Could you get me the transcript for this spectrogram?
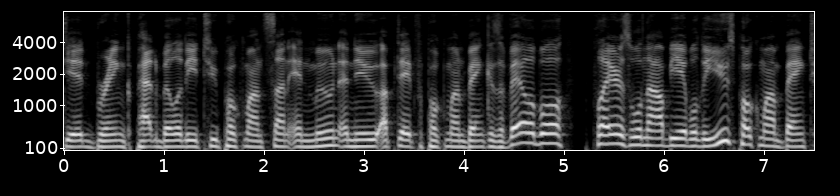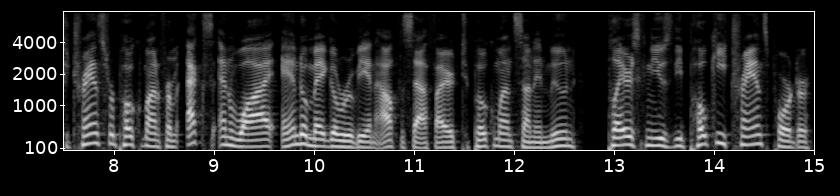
did bring compatibility to Pokemon Sun and Moon. A new update for Pokemon Bank is available. Players will now be able to use Pokemon Bank to transfer Pokemon from X and Y and Omega Ruby and Alpha Sapphire to Pokemon Sun and Moon. Players can use the Poke Transporter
